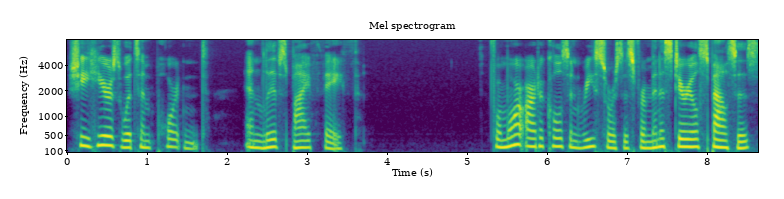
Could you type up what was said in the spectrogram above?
she hears what's important and lives by faith. For more articles and resources for ministerial spouses,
